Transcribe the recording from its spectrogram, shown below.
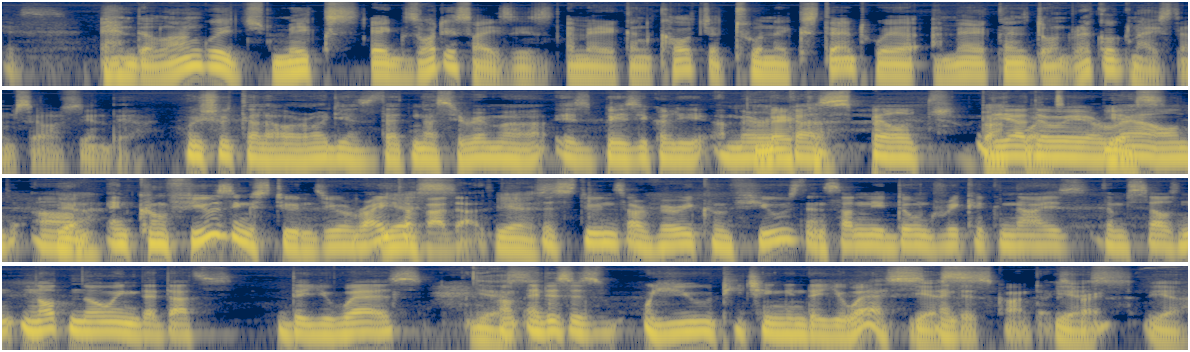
Yes. And the language makes exoticizes American culture to an extent where Americans don't recognize themselves in there. We should tell our audience that Nacirema is basically America, America. spelled the other Backwards. way Yes. um, Yeah. and confusing students. You're right Yes. about that. Yes. The students are very confused and suddenly don't recognize themselves, not knowing that that's the US. Yes. and this is you teaching in the US Yes. in this context, yes. right? Yeah.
